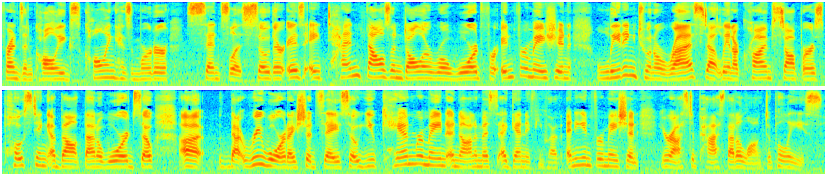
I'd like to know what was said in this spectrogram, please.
friends and colleagues, calling his murder senseless. So there is a $10,000 reward for information leading to an arrest. Atlanta Crime Stoppers posting about that award. So uh, that reward, I should say. So you can remain anonymous. Again, if you have any information, you're asked to pass that along to police.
